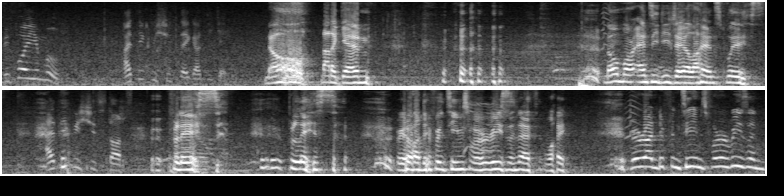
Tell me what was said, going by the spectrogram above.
before you move. I think we should take out DJ. No, not again. No more anti-DJ alliance, please. I think we should start. Please, please. We're on different teams for a reason. That's why. We're on different teams for a reason.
